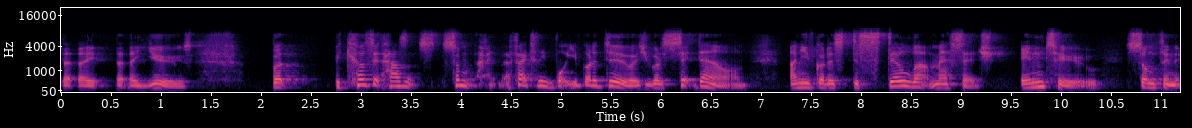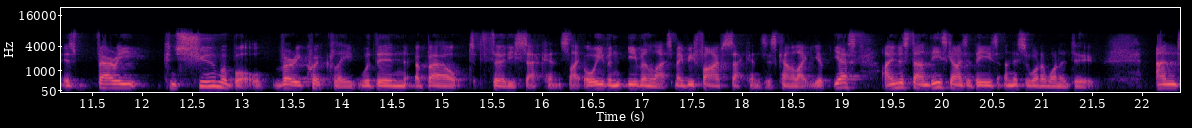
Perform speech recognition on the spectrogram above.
that they that they use, but because it hasn't some effectively what you've got to do is you've got to sit down and you've got to distill that message into something that is very consumable very quickly within about 30 seconds like or even even less maybe five seconds. It's kind of like yes i understand these guys are these and this is what i want to do. And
